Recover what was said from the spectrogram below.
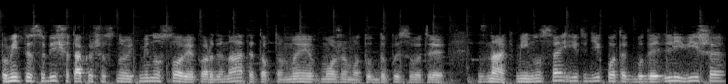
Помітьте собі, що також існують мінусові координати, тобто ми можемо тут дописувати знак мінуса, і тоді котик буде лівіше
